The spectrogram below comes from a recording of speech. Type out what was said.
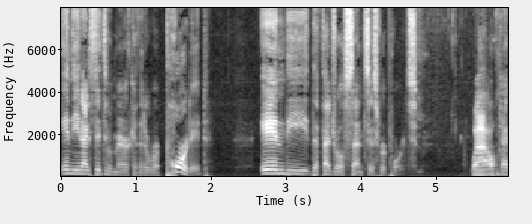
in the United States of America that are reported in the the federal census reports. Wow. Okay.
